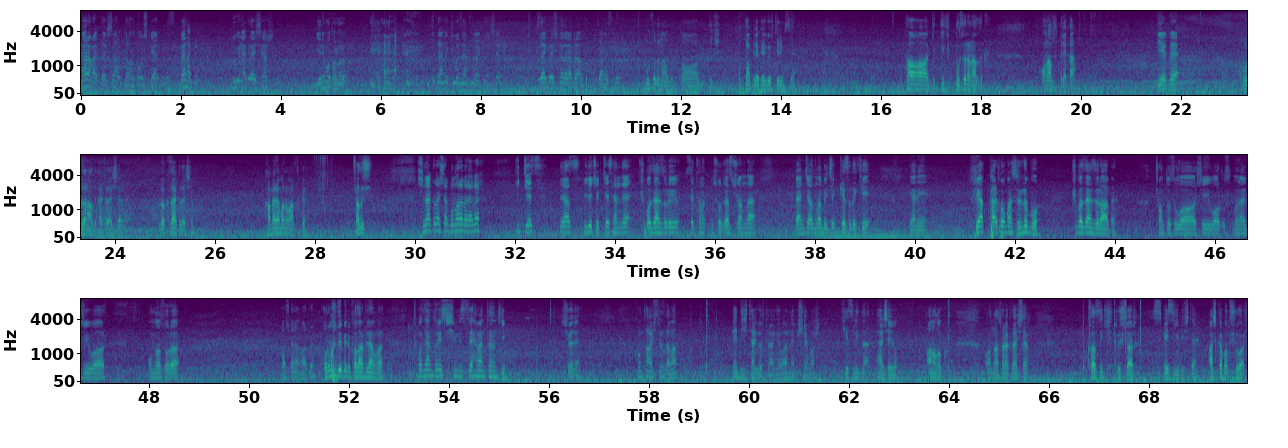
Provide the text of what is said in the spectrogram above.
Merhaba arkadaşlar, kanalıma hoş geldiniz. Ben Akın. Bugün arkadaşlar yeni motorlarım. İki tane Küba Zenzer arkadaşlar. Biz arkadaşımla beraber aldık. Bir tanesini Bursa'dan aldık. Ta gittik. Hatta plakayı göstereyim size. Ta gittik Bursa'dan aldık. 16 plaka. Diğeri de buradan aldık arkadaşlar. Bu da kız arkadaşım. Kameramanım artık benim. Çalış. Şimdi arkadaşlar bunlarla beraber gideceğiz. Biraz video çekeceğiz. Hem de Cuba Zenzero'yu size tanıtmış olacağız. Şu anda bence alınabilecek piyasadaki yani fiyat performans ürünü bu. Cuba Zenzero abi. Çantası var, şeyi var, ısıtma elciği var. Ondan sonra başka ne vardı? Koruma demiri falan filan var. Cuba Zenzero'yu şimdi size hemen tanıtayım. Şöyle kontağı açtığın zaman ne dijital gösterge var ne bir şey var. Kesinlikle her şey yok. Analog. Ondan sonra arkadaşlar klasik tuşlar. Spacey gibi işte. Aç kapa tuşu var.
